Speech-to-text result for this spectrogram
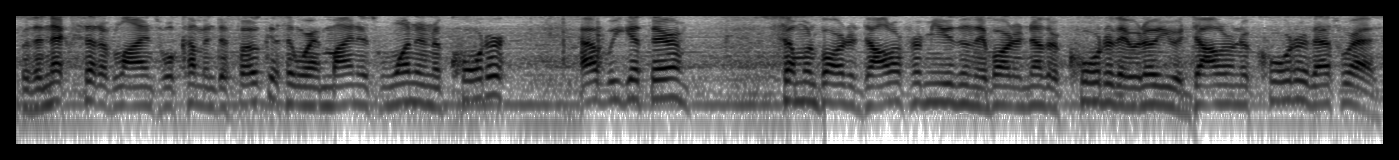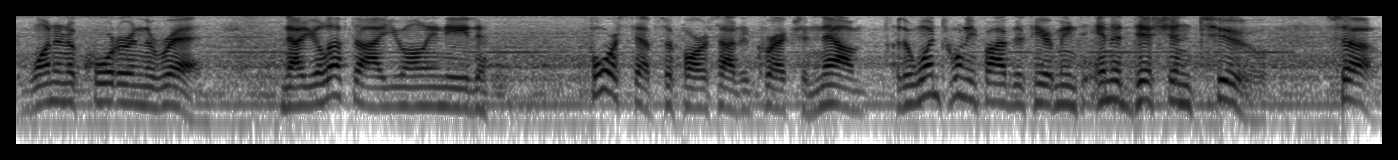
Where the next set of lines will come into focus and we're at minus one and a quarter. How'd we get there? Someone borrowed a dollar from you, then they borrowed another quarter, they would owe you a dollar and a quarter. That's where at one and a quarter in the red. Now your left eye, you only need four steps of far-sighted correction. Now, the 125 that's here means in addition to. So,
